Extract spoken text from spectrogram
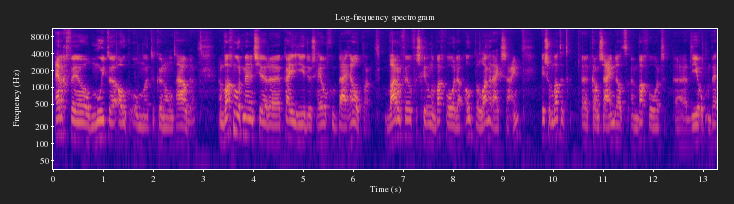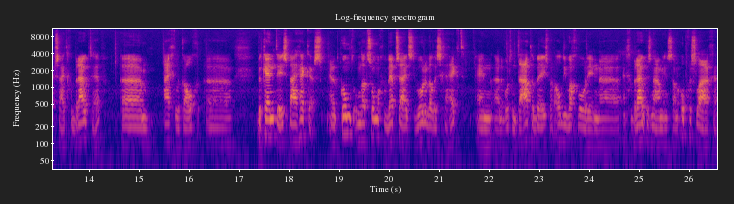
erg veel moeite ook om te kunnen onthouden. Een wachtwoordmanager kan je hier dus heel goed bij helpen. Waarom veel verschillende wachtwoorden ook belangrijk zijn, is omdat het kan zijn dat een wachtwoord die je op een website gebruikt hebt, ehm, eigenlijk al bekend is bij hackers. En het komt omdat sommige websites die worden wel eens gehackt. En er wordt een database waar al die wachtwoorden in, en gebruikersnamen in staan opgeslagen.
